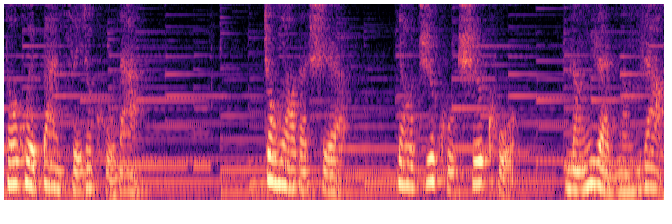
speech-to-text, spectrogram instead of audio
都会伴随着苦难，重要的是要知苦吃苦，能忍能让。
